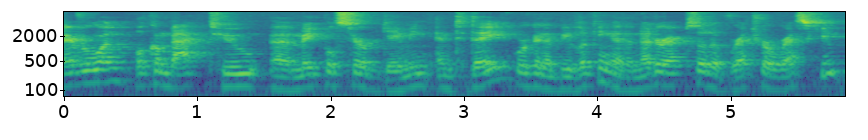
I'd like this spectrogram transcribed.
Hey everyone, welcome back to uh, Maple Syrup Gaming and today we're going to be looking at another episode of Retro Rescue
